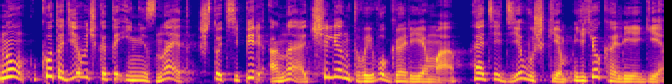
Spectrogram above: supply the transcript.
Ну, кота-девочка-то и не знает, что теперь она член твоего гарема, а те девушки – ее коллеги.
